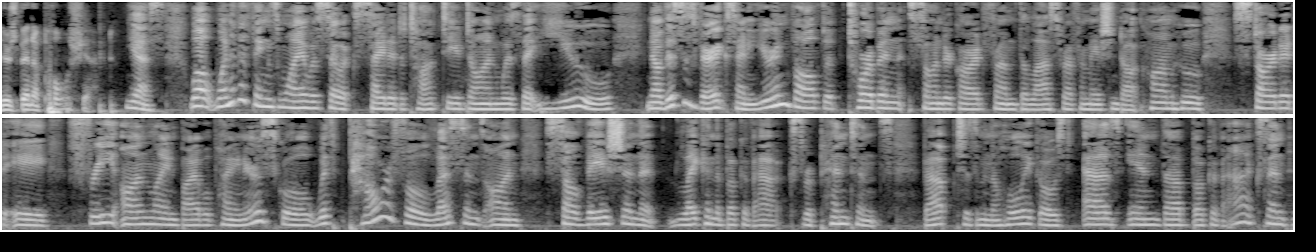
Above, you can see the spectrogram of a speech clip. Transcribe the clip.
there's been a pole shift. Yes. Well, one of the things why I was so excited to talk to you, Don, was that you, now this is very exciting. You're involved with Torben Sondergaard from thelastreformation.com who started a free online Bible Pioneer School with powerful lessons on salvation that, like in the book of Acts, repentance, baptism in the Holy Ghost, as in the book of Acts, and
